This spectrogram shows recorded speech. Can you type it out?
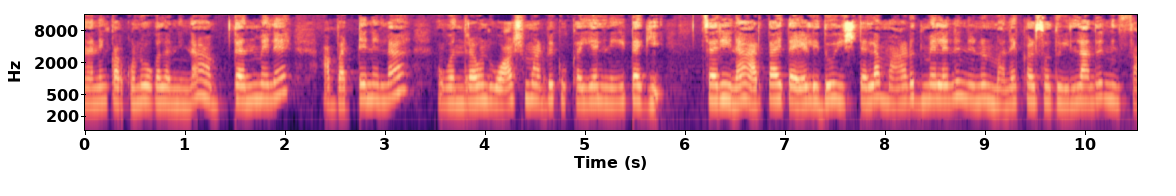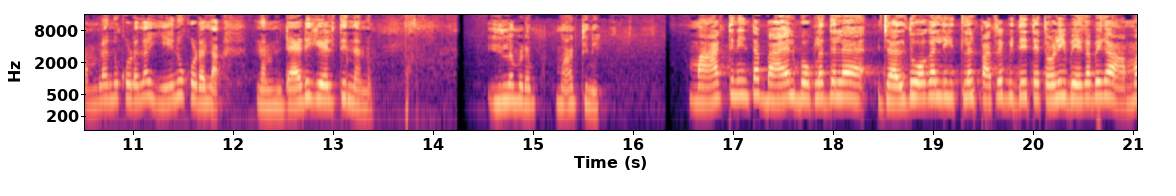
ನಾನು ಕರ್ಕೊಂಡು ಹೋಗಲ್ಲ ನಿನ್ನ. ತಂದಮೇಲೆ ಆ ಬಟ್ಟೆನೆಲ್ಲ ಒಂದು ರೌಂಡ್ ವಾಶ್ ಮಾಡಬೇಕು ಕೈಯಲ್ಲಿ ನೀಟಾಗಿ. ಸರಿನಾ? ಅರ್ಥ ಆಯ್ತಾ? ಹೇಳಿದ್ದು? ಇಷ್ಟೆಲ್ಲ ಮಾಡಿದ್ಮೇಲೆ ನಿನ್ನ ಮನೆ ಕಳ್ಸೋದು. ಇಲ್ಲ ಅಂದ್ರೆ ನಿನ್ನ ಸಂಬಳನೂ ಕೊಡಲ್ಲ, ಏನೂ ಕೊಡಲ್ಲ. ನಮ್ಮ ಡ್ಯಾಡಿಗೆ ಹೇಳ್ತೀನಿ ನಾನು. ಇಲ್ಲ ಮೇಡಮ್ ಮಾಡ್ತೀನಿ. ಮಾಡ್ತೀನಿ ಅಂತ ಬಾಯಲ್ಲಿ ಬೋಗ್ಲದ್ದಲ್ಲ ಜಲ್ದಿ ಹೋಗಲ್ಲಿ ಇತ್ಲಲ್ಲಿ ಪಾತ್ರೆ ಬಿದ್ದೈತೆ ತೊಳಿ, ಬೇಗ ಬೇಗ ಅಮ್ಮ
